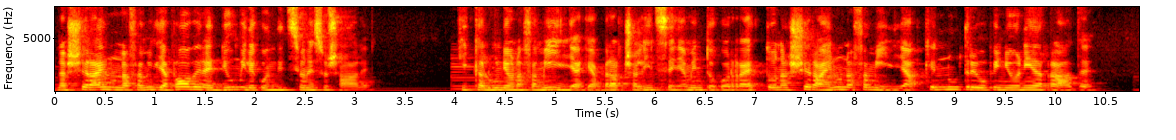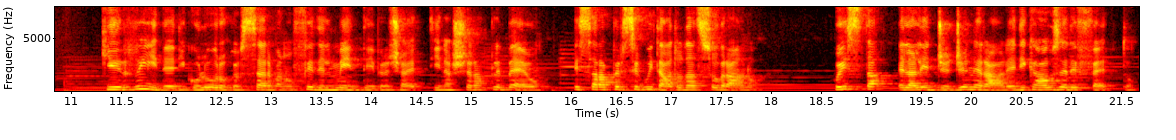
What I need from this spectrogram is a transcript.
nascerà in una famiglia povera e di umile condizione sociale. Chi calunnia una famiglia che abbraccia l'insegnamento corretto nascerà in una famiglia che nutre opinioni errate. Chi ride di coloro che osservano fedelmente i precetti nascerà plebeo e sarà perseguitato dal sovrano. Questa è la legge generale di causa ed effetto.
